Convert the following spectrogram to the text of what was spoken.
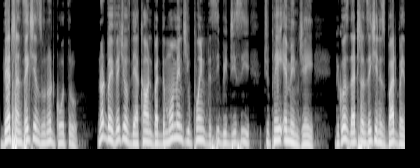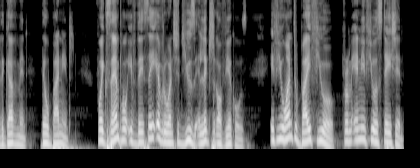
their transactions will not go through. Not by virtue of the account, but the moment you point the CBDC to pay M&J, because that transaction is barred by the government, they'll ban it. For example, if they say everyone should use electrical vehicles, if you want to buy fuel from any fuel station,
